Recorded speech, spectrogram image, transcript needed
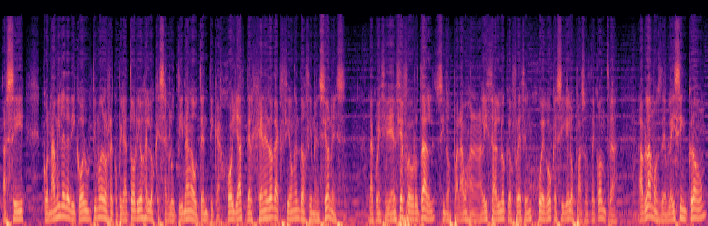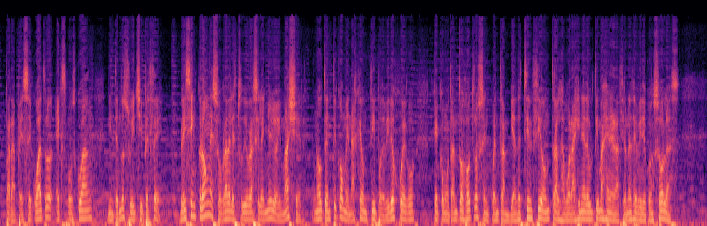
Así, Konami le dedicó el último de los recopilatorios en los que se aglutinan auténticas joyas del género de acción en dos dimensiones. La coincidencia fue brutal si nos paramos a analizar lo que ofrece un juego que sigue los pasos de Contra. Hablamos de Blazing Chrome para PS4, Xbox One, Nintendo Switch y PC. Blazing Chrome es obra del estudio brasileño Joy Masher, un auténtico homenaje a un tipo de videojuego que como tantos otros se encuentra en vías de extinción tras la vorágine de últimas generaciones de videoconsolas.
